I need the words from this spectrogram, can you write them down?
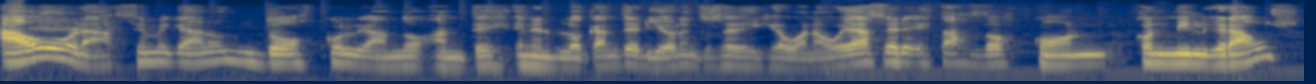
Ahora se me quedaron dos colgando antes en el bloque anterior, entonces dije, bueno, voy a hacer estas dos con, con Mil Graus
